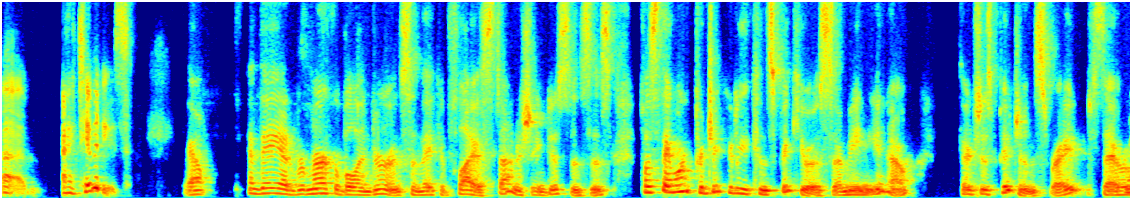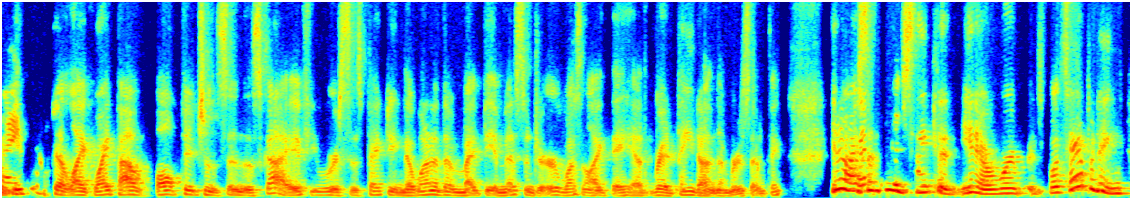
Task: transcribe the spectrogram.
uh, activities. Yeah. And they had remarkable endurance and they could fly astonishing distances. Plus, they weren't particularly conspicuous. I mean, you know, they're just pigeons, right? So right. you have to like wipe out all pigeons in the sky if you were suspecting that one of them might be a messenger. It wasn't like they had red paint on them or something. You know, I sometimes think that, you know, we're what's happening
